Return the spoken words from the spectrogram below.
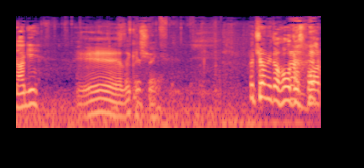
doggy yeah look at this you thing. But show me to hold this for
